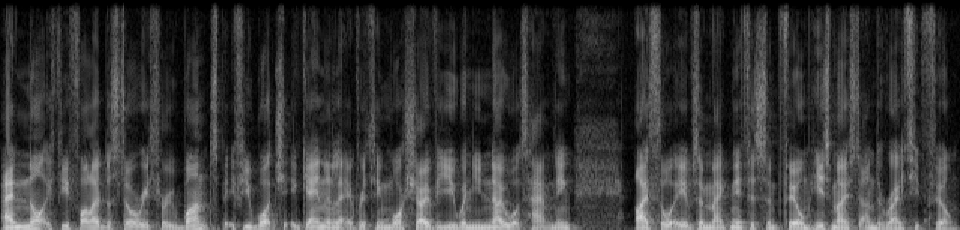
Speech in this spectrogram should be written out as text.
And not if you follow the story through once, but if you watch it again and let everything wash over you when you know what's happening I thought it was a magnificent film, his most underrated film.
